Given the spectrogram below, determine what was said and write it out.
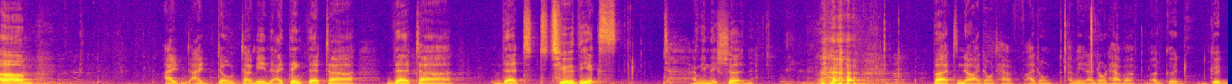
um, I, I don't. I mean, I think that uh, that uh, that to the ex- I mean, they should. but no, I don't have. I don't. I mean, I don't have a, a good good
